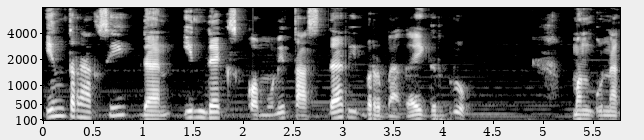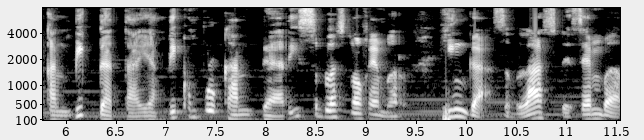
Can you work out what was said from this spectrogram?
interaksi, dan indeks komunitas dari berbagai group. Menggunakan big data yang dikumpulkan dari 11 November hingga 11 Desember.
